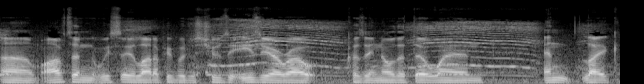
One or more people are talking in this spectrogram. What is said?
Um, often we see a lot of people just choose the easier route because they know that they'll win, and like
